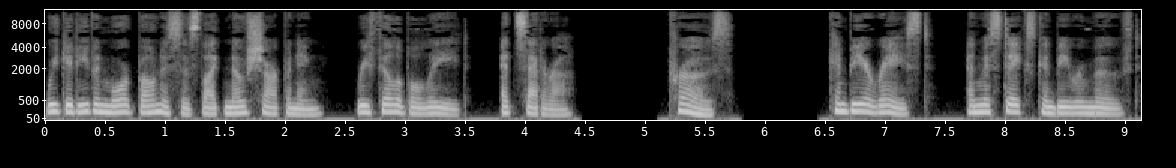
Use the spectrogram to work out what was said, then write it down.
we get even more bonuses like no sharpening, refillable lead, etc. Pros Can be erased, and mistakes can be removed.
